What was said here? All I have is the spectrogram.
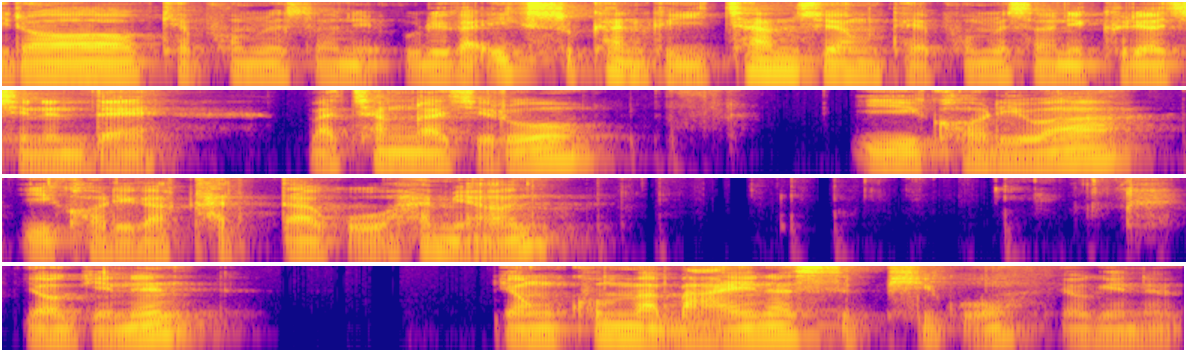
이렇게 포물선이 우리가 익숙한 그 이차함수 형태 포물선이 그려지는데 마찬가지로 이 거리와 이 거리가 같다고 하면 여기는 0, 마이너스 p고 여기는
